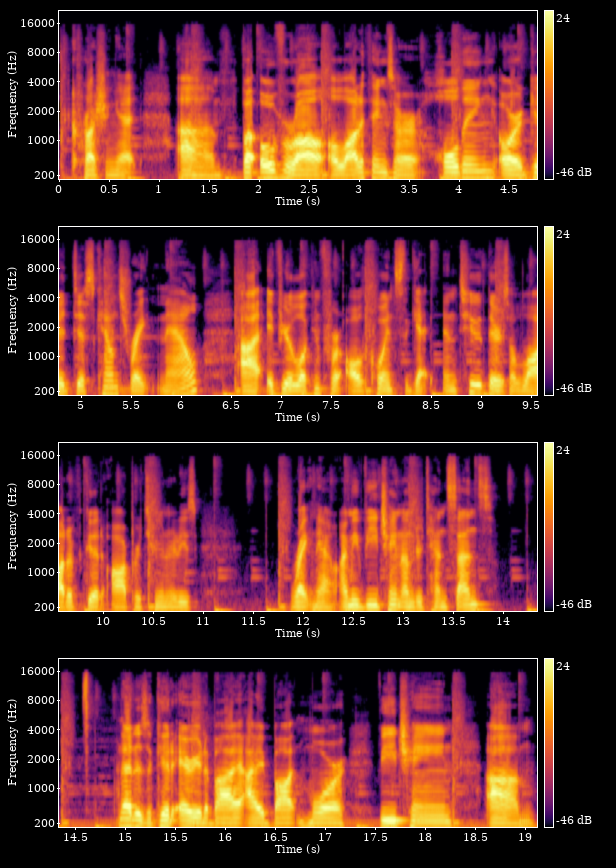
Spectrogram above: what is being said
crushing it. Um, but overall, a lot of things are holding or good discounts right now. Uh, if you're looking for altcoins to get into, there's a lot of good opportunities right now. I mean, VeChain under 10 cents. That is a good area to buy. I bought more VeChain. Um,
